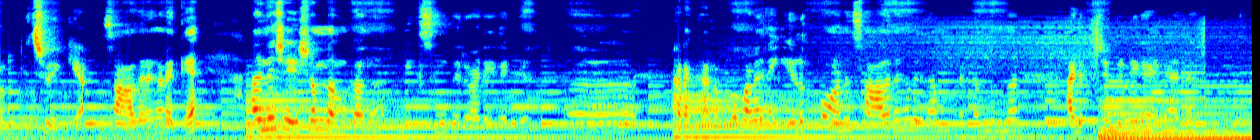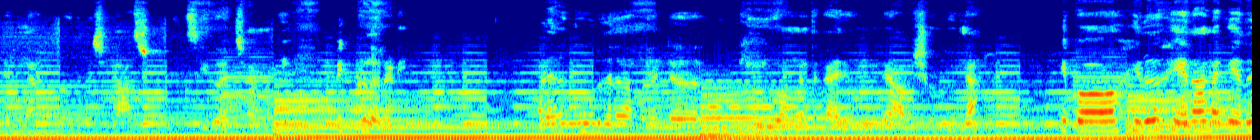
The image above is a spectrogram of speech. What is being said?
അടുപ്പിച്ച് വെക്കുക. സാധനങ്ങളൊക്കെ. അതിനുശേഷം നമുക്കങ്ങ് മിക്സിങ് പരിപാടിയിലേക്ക് കിടക്കാം അപ്പോൾ വളരെ എളുപ്പമാണ് സാധനങ്ങളെല്ലാം പെട്ടെന്നൊന്ന് അടുപ്പിച്ച് കിട്ടി കഴിഞ്ഞാൽ എല്ലാം ഒരുമിച്ച് ലാസ്റ്റ് മിക്സ് ചെയ്ത് വെച്ചാൽ മതി. പിക്കിൾ റെഡി അതായത് കൂടുതൽ നമ്മളിട്ട് കാര്യങ്ങളുടെ ഇപ്പോൾ ഇത് ഏതാണ്ടൊക്കെ ഇത്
